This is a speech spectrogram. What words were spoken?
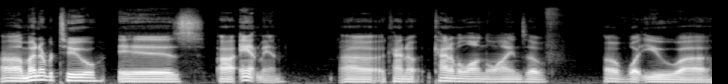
Uh, my number two is uh, Ant Man. Uh, kind of kind of along the lines of of what you uh,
